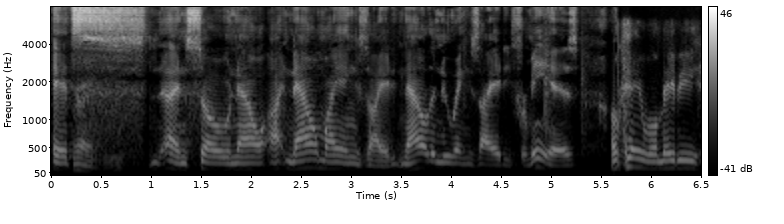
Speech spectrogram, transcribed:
It's and so now I, now my anxiety now the new anxiety for me is okay well maybe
